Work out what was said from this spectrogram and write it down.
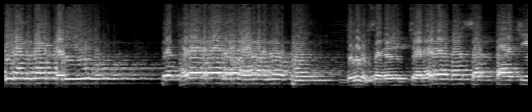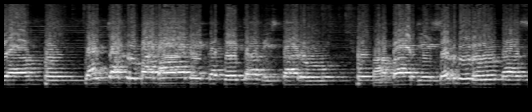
पांडुरंगा करू प्रथम दुसरे चरण संताची आंपू त्यांच्या कृपादान कथेचा विस्तारू. बाबाजी सद्गुरु दास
